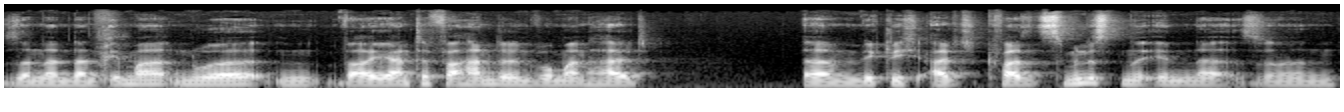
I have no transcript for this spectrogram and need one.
sondern dann immer nur eine Variante verhandeln, wo man halt ähm, wirklich halt quasi zumindest in einer, so einen,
